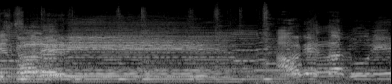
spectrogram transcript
eskaleri, abertatu dira.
